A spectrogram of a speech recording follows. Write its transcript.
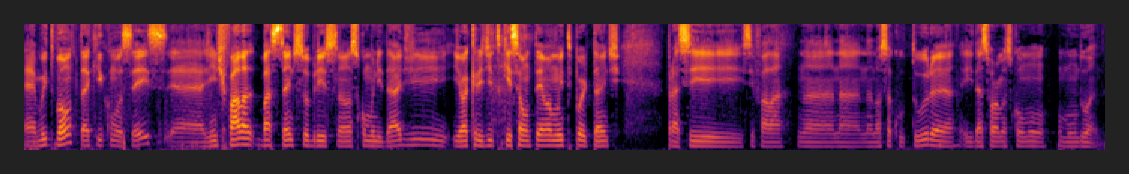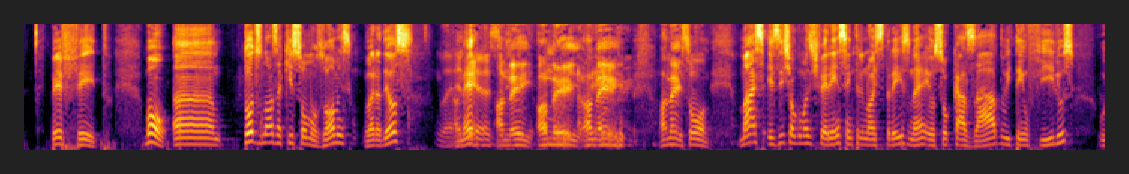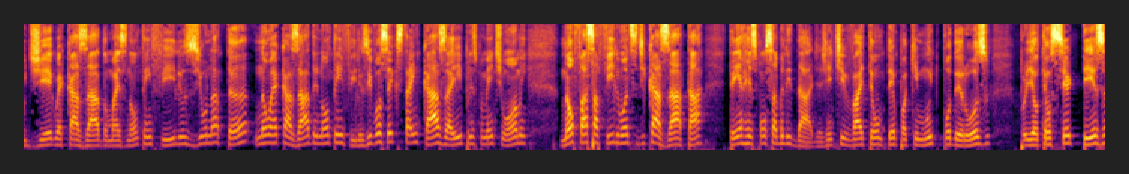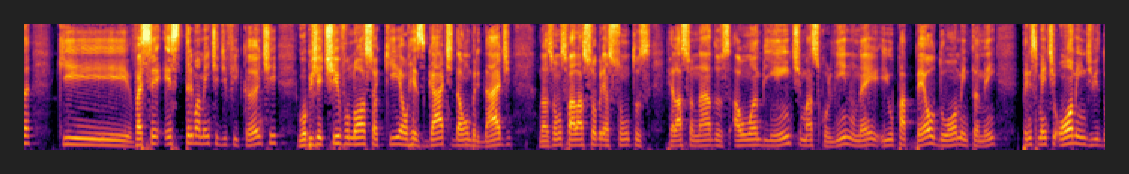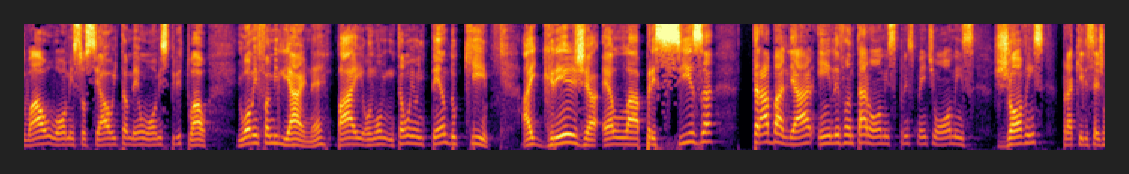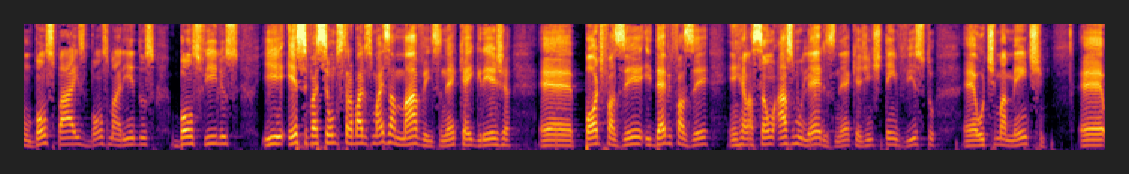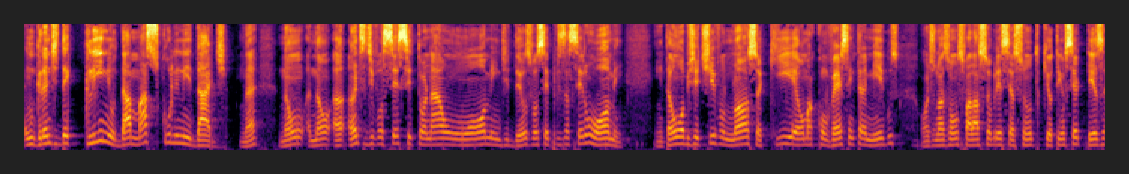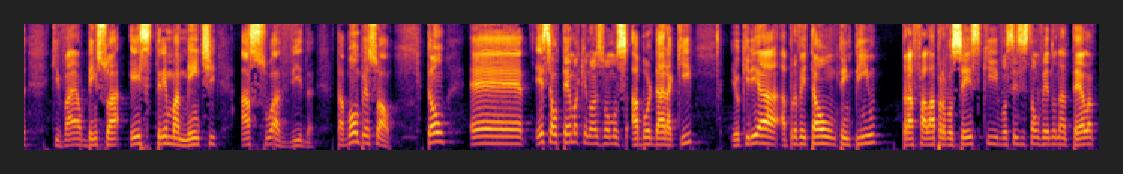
É muito bom estar aqui com vocês. É, a gente fala bastante sobre isso na nossa comunidade e eu acredito que esse é um tema muito importante para se, se falar na, na, na, nossa cultura e das formas como o mundo anda. Perfeito. Bom, todos nós aqui somos homens, glória a Deus. Glória amém? a Deus. Amém, amém, amém, amém, sou homem. Mas existe algumas diferenças entre nós três, né? Eu sou casado e tenho filhos. O Diego é casado, mas não tem filhos. E o Natan não é casado e não tem filhos. E você que está em casa aí, principalmente o homem, não faça filho antes de casar, tá? Tenha responsabilidade. A gente vai ter um tempo aqui muito poderoso. E eu tenho certeza que vai ser extremamente edificante. O objetivo nosso aqui é o resgate da hombridade. Nós vamos falar sobre assuntos relacionados ao ambiente masculino, né? E o papel do homem também, principalmente o homem individual, o homem social e também o homem espiritual. E o homem familiar, né? Pai, então eu entendo que a igreja, ela precisa trabalhar em levantar homens, principalmente homens jovens, para que eles sejam bons pais, bons maridos, bons filhos. E esse vai ser um dos trabalhos mais amáveis né, que a igreja é, pode fazer e deve fazer em relação às mulheres, né, que a gente tem visto é, ultimamente é, um grande declínio da masculinidade. Né? Não, não, antes de você se tornar um homem de Deus, você precisa ser um homem. Então, o objetivo nosso aqui é uma conversa entre amigos, onde nós vamos falar sobre esse assunto que eu tenho certeza que vai abençoar extremamente a sua vida. Tá bom, pessoal? Então, é, esse é o tema que nós vamos abordar aqui. Eu queria aproveitar um tempinho para falar para vocês que vocês estão vendo na tela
